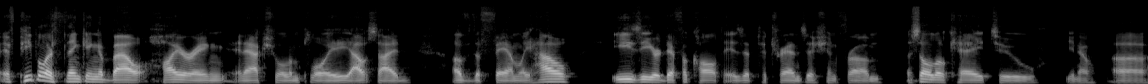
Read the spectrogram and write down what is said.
if people are thinking about hiring an actual employee outside of the family, how easy or difficult is it to transition from a solo K to, you know, a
